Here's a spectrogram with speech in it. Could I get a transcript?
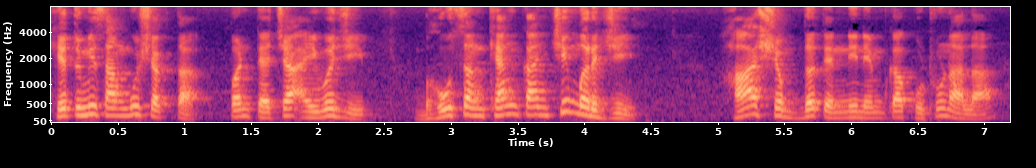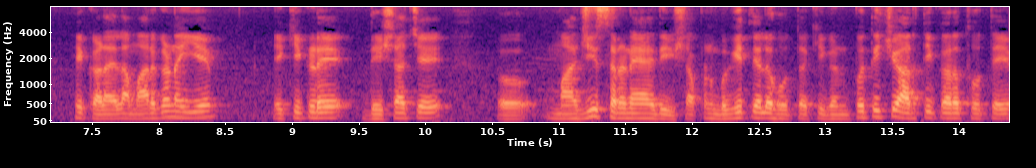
हे तुम्ही सांगू शकता पण त्याच्याऐवजी बहुसंख्याकांची मर्जी हा शब्द त्यांनी नेमका कुठून आला हे कळायला मार्ग नाही आहे एकीकडे देशाचे माजी सरन्यायाधीश आपण बघितलेलं होतं की गणपतीची आरती करत होते.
